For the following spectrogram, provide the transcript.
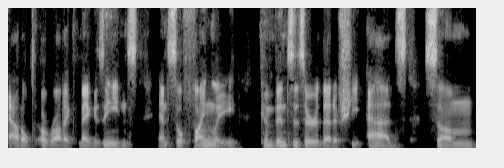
adult erotic magazines and so finally convinces her that if she adds some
